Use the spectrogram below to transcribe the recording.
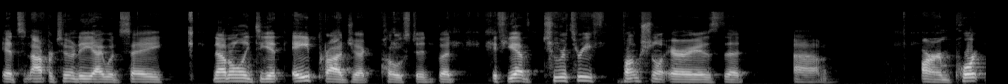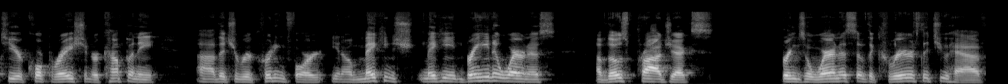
it's an opportunity I would say not only to get a project posted, but if you have two or three functional areas that um, are important to your corporation or company uh, that you're recruiting for, you know, making making bringing awareness of those projects brings awareness of the careers that you have,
